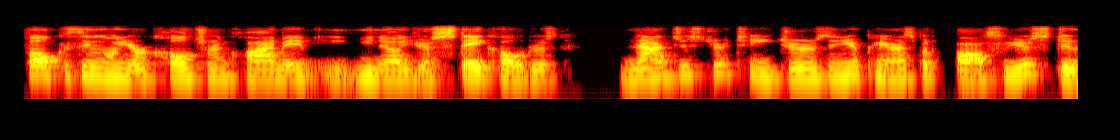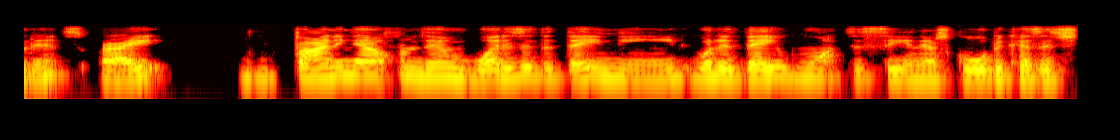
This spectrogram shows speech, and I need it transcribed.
focusing on your culture and climate, you know, your stakeholders, not just your teachers and your parents, but also your students, right? Finding out from them what is it that they need, what do they want to see in their school, because it's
